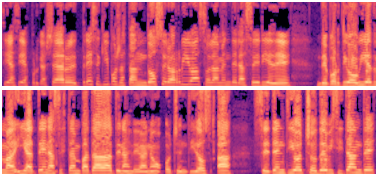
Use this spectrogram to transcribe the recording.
Sí, así es, porque ayer tres equipos ya están 2-0 arriba, solamente la serie de Deportivo Viedma y Atenas está empatada, Atenas le ganó 82 a 78 de visitante.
